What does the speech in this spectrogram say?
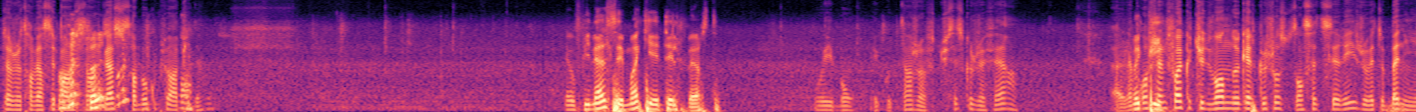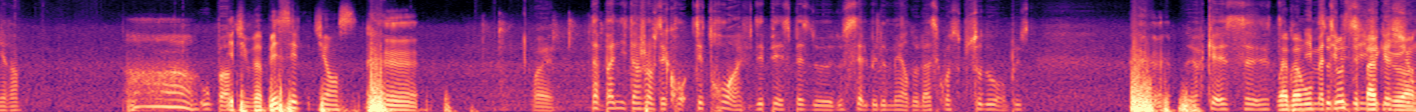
Tiens, je vais traverser En par fait, l'océan de glace, ce sera beaucoup plus rapide. Et au final, c'est moi qui ai été le first. Oui, bon, écoute, Tinjoff, tu sais ce que je vais faire? Euh, La prochaine fois que tu te vantes de quelque chose dans cette série, je vais te bannir. Oh, Ou pas. et tu vas baisser l'audience. Ouais. T'as banni t'es cro- t'es trop un FDP, espèce de, de CLB de merde là. C'est quoi ce pseudo en plus? D'ailleurs, qu'est-ce c'est Ouais, bah, mon pseudo, c'est pas mieux, signification hein,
